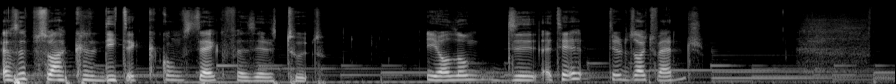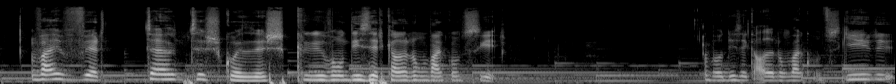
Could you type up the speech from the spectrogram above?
essa pessoa acredita que consegue fazer tudo. E ao longo de até ter 18 anos, vai ver tantas coisas que vão dizer que ela não vai conseguir. Vão dizer que ela não vai conseguir,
